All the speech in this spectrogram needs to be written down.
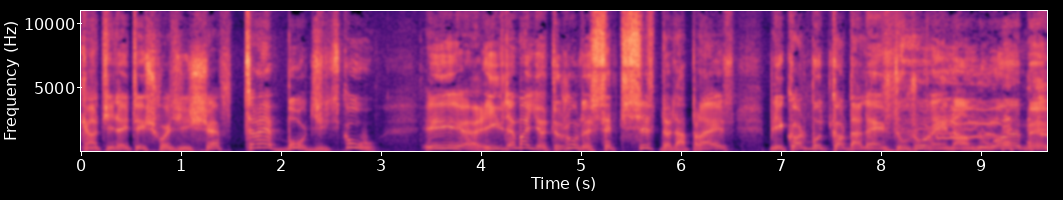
quand il a été choisi chef. Très beau discours. Et euh, évidemment, il y a toujours le scepticisme de la presse. Les corbeaux de corde à linge, toujours un angle. Ouais, mais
